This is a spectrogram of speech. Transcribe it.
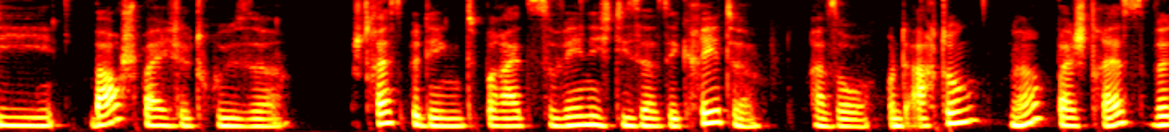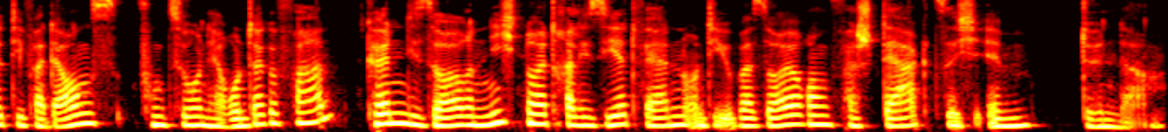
die Bauchspeicheldrüse stressbedingt bereits zu wenig dieser Sekrete, also und Achtung, ne, bei Stress wird die Verdauungsfunktion heruntergefahren, können die Säuren nicht neutralisiert werden und die Übersäuerung verstärkt sich im Dünndarm.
